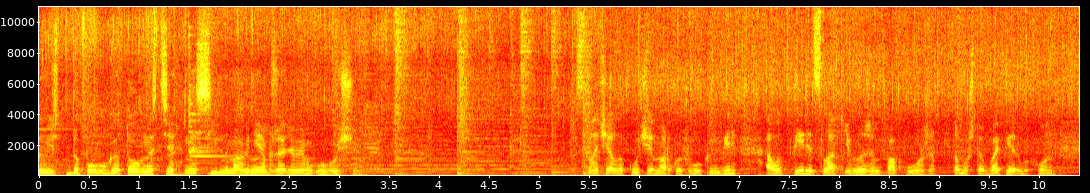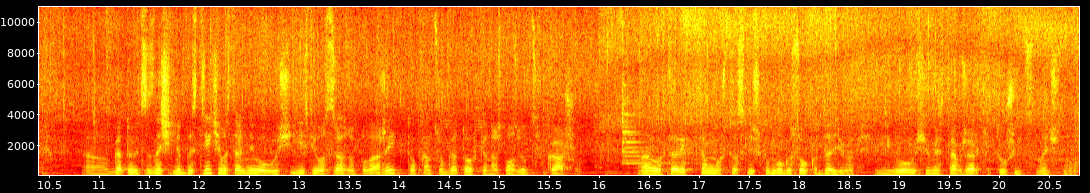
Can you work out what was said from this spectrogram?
То есть до полуготовности на сильном огне обжариваем овощи. Сначала куча морковь, лук, имбирь, а вот перец сладкий выложим попозже, потому что, во-первых, он э, готовится значительно быстрее, чем остальные овощи. Если его сразу положить, то к концу готовки он расползется в кашу. А во-вторых, потому что слишком много сока дает, и овощи вместо обжарки тушиться начнут.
